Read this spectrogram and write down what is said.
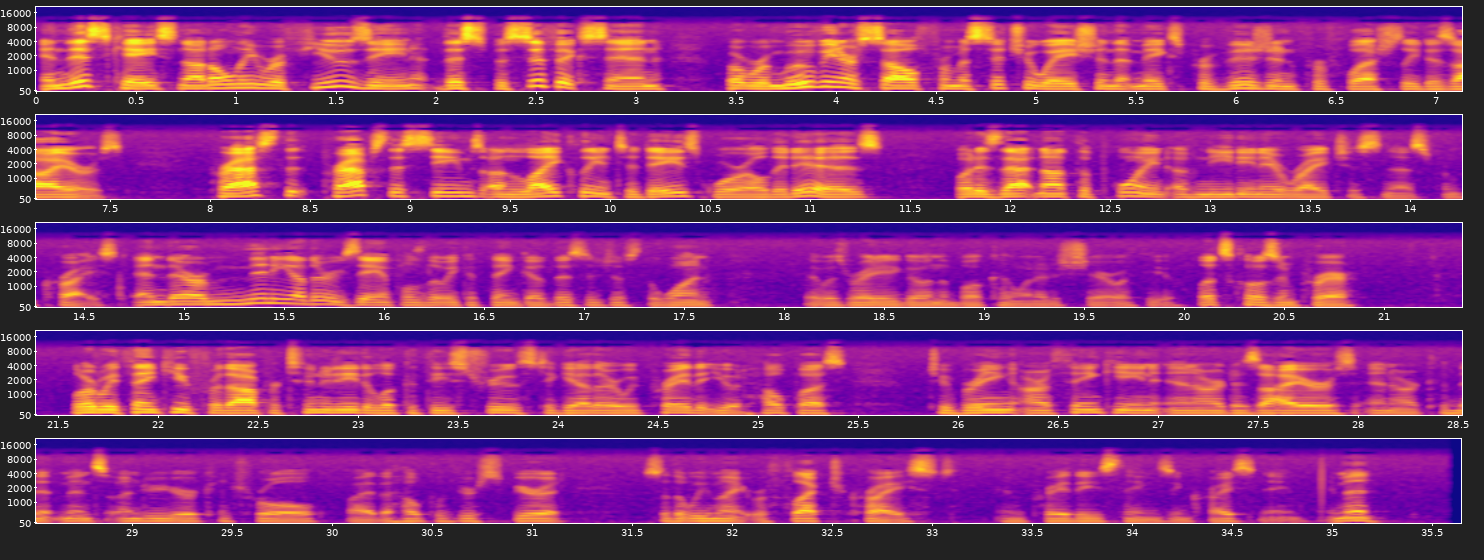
In this case, not only refusing this specific sin, but removing herself from a situation that makes provision for fleshly desires. Perhaps, perhaps this seems unlikely in today's world. It is, but is that not the point of needing a righteousness from Christ? And there are many other examples that we could think of. This is just the one that was ready to go in the book I wanted to share with you. Let's close in prayer. Lord, we thank you for the opportunity to look at these truths together. We pray that you would help us to bring our thinking and our desires and our commitments under your control by the help of your Spirit so that we might reflect Christ and pray these things in Christ's name. Amen.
